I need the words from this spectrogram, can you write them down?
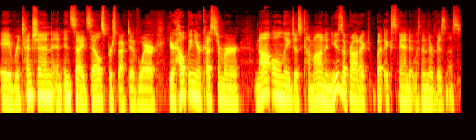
a retention and inside sales perspective, where you're helping your customer not only just come on and use a product, but expand it within their business.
